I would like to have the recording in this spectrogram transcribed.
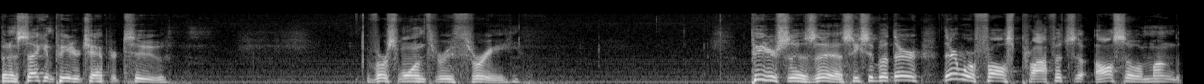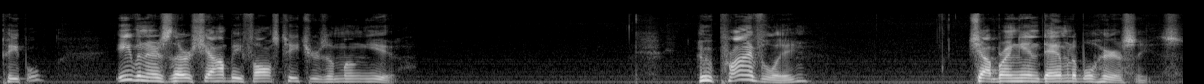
But in 2 Peter chapter 2, verse 1 through 3, Peter says this. He said, But there, there were false prophets also among the people, even as there shall be false teachers among you, who privately shall bring in damnable heresies,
